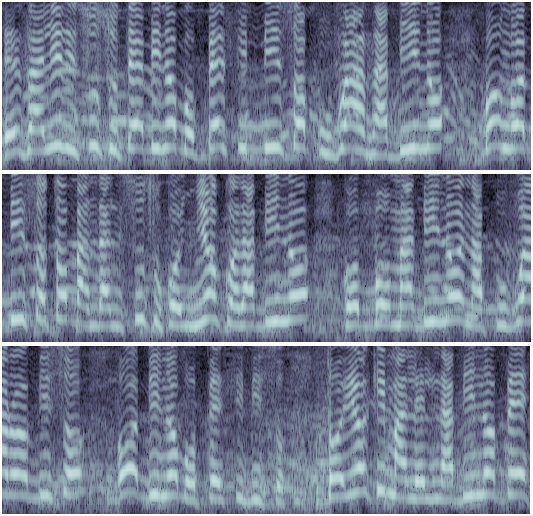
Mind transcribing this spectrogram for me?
ezali lisusu te bino bopesi biso pouvoir na bino bongo biso tobanda lisusu konyokola bino koboma bino na pouvoir oyo biso oyo bino bopesi biso toyoki maleli na bino mpe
